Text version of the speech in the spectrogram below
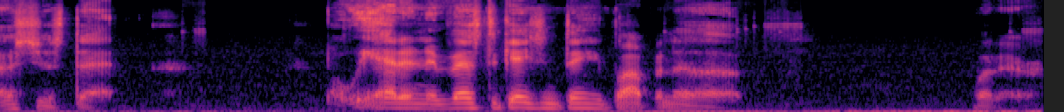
That's just that. But we had an investigation thing popping up. Whatever.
